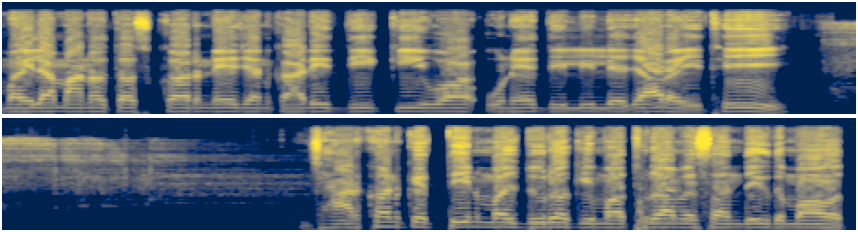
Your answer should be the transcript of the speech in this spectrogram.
महिला मानव तस्कर ने जानकारी दी कि वह उन्हें दिल्ली ले जा रही थी। झारखंड के तीन मजदूरों की मथुरा में संदिग्ध मौत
